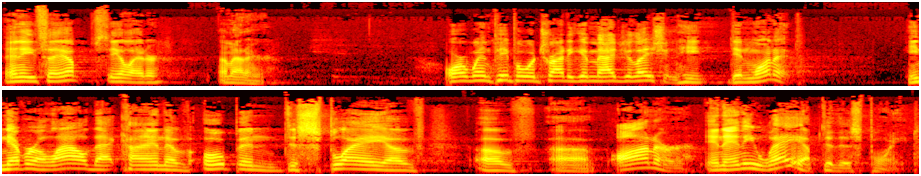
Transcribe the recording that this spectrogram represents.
And he'd say, Yep, see you later. I'm out of here. Or when people would try to give him adulation, he didn't want it. He never allowed that kind of open display of, of uh, honor in any way up to this point.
